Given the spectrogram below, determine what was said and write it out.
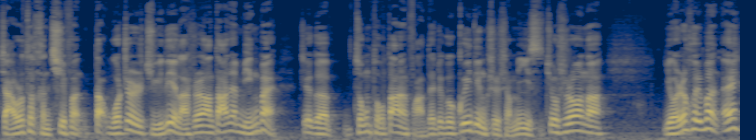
假如他很气愤，但我这是举例了，说让大家明白这个总统档案法的这个规定是什么意思。就是说呢，有人会问，哎，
